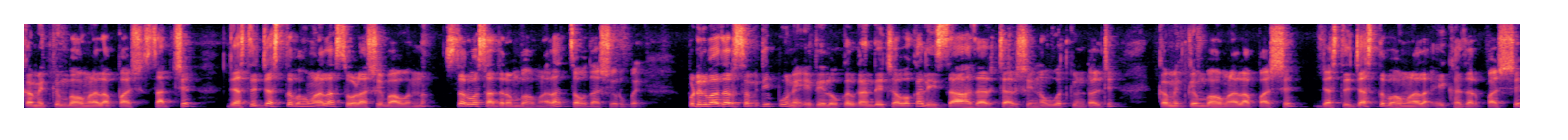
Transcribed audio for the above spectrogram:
कमीत कमी भाव मिळाला पाचशे सातशे. जास्तीत जास्त भाव मिळाला सोळाशे बावन्न. सर्वसाधारण भाव मिळाला चौदाशे रुपये. पुढील बाजार समिती पुणे येथे लोकल कांद्याच्या वकाली सहा हजार चारशे नव्वद क्विंटलचे कमीत कमी भाव मिळाला पाचशे जास्तीत जास्त भाव मिळाला एक हजार पाचशे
